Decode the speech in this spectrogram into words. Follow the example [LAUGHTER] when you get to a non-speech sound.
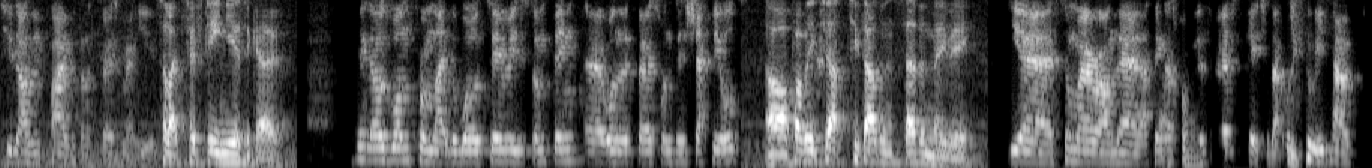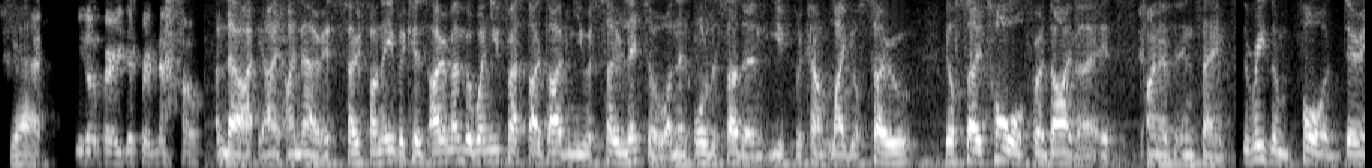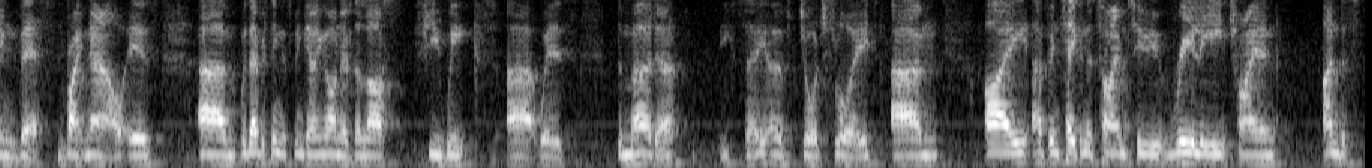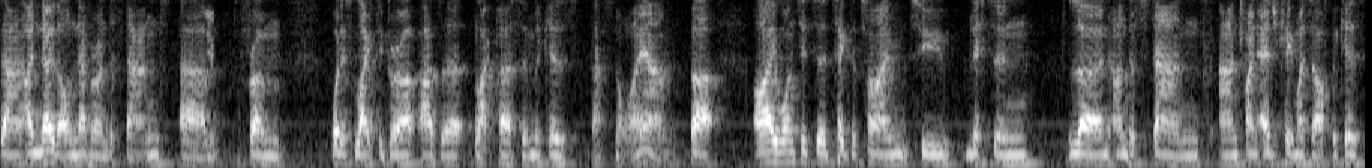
2005 was when I first met you. So like 15 years ago. I think there was one from like the World Series or something. Uh, one of the first ones in Sheffield. Oh, probably that's 2007 maybe. Yeah, somewhere around there. I think that's, that's probably the first picture that [LAUGHS] we, we have. Yeah. Uh, we look very different now. No, I, I, I, know. It's so funny because I remember when you first started diving, you were so little, and then all of a sudden you've become like you're so you're so tall for a diver, it's kind of insane. The reason for doing this right now is um, with everything that's been going on over the last few weeks uh, with the murder, you could say, of George Floyd, um, I have been taking the time to really try and understand. I know that I'll never understand um, yeah. from what it's like to grow up as a black person because that's not who I am. But I wanted to take the time to listen learn, understand, and try and educate myself because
